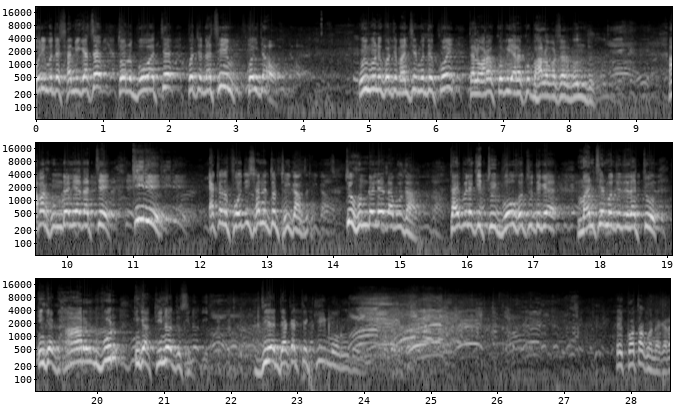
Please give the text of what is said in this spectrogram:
ওরই মধ্যে স্বামী গেছে, তোর বউ আছে, কইছে, নাসিম, কই যাও? উই মনে করছে, মানুষের মধ্যে কই? তাহলে ওরা কবি, এরা খুব ভালোবাসার বন্ধু। আবার হুন্ডালিয়া যাচ্ছে, কি রে? একটা তো পজিশনে তো ঠিক আছে। তুই হুন্ডালিয়া যা। বুঝা তাই বলে কি তুই বউ হচ্ছু থেকে মানুষের মধ্যে যাচ্ছ, ইনকা ঘাড়ের উপর, ইনকা কিনা দিস দিয়ে দেখাচ্ছে কি মরু। এই কথা কনে কেন?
